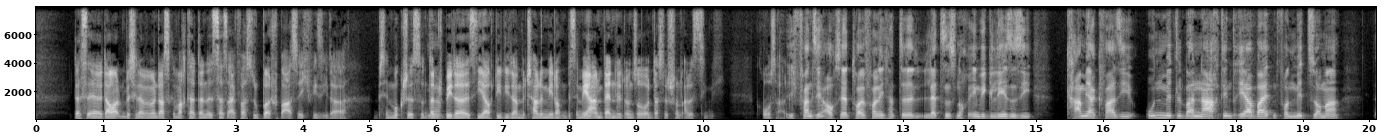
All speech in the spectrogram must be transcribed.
Das äh, dauert ein bisschen, aber wenn man das gemacht hat, dann ist das einfach super spaßig, wie sie da ein bisschen mucksch ist. Und dann Ja. später ist sie ja auch die, die dann mit Chalamet noch ein bisschen mehr anbändelt und so. Und das ist schon alles ziemlich großartig. Ich fand sie auch sehr toll, vor allem ich hatte letztens noch irgendwie gelesen, sie kam ja quasi unmittelbar nach den Dreharbeiten von Midsommar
